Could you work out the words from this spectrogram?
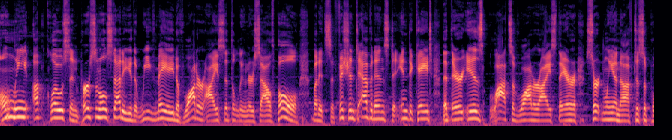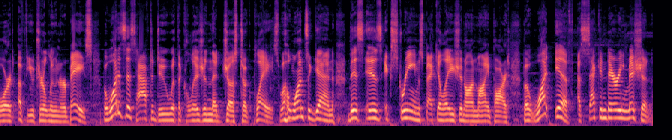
only up close and personal study that we've made of water ice at the lunar South Pole, but it's sufficient evidence to indicate that there is lots of water ice there, certainly enough to support a future lunar base. But what does this have to do with the collision that just took place? Well, once again, this is extreme speculation on my part, but what if a secondary mission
